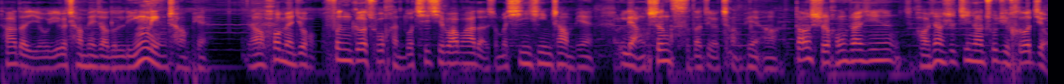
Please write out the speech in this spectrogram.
他的有一个唱片叫做零零唱片。然后后面就分割出很多七七八八的什么新兴唱片、两声词的这个唱片啊。当时洪传新好像是经常出去喝酒，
